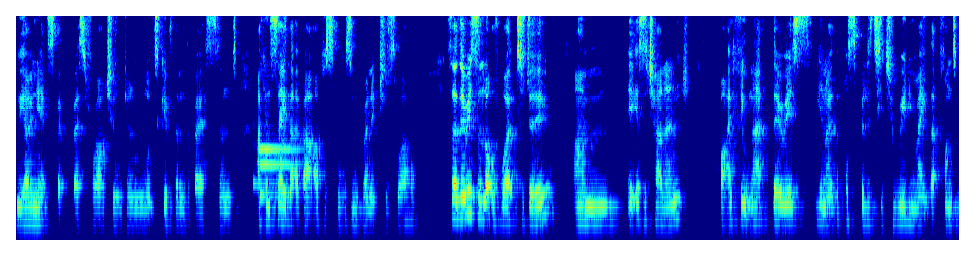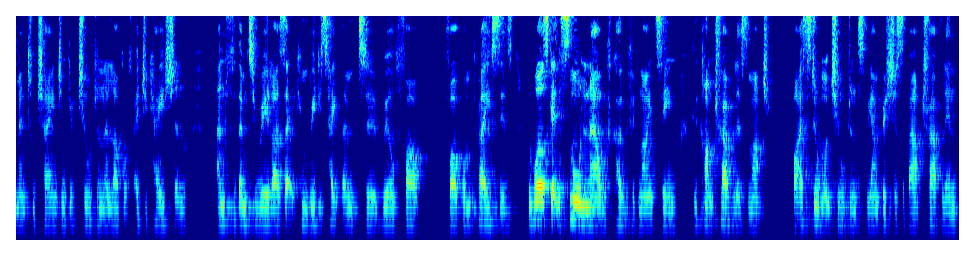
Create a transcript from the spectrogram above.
we only expect the best for our children. We want to give them the best. And I can say that about other schools in Greenwich as well. So there is a lot of work to do. Um, it is a challenge, but I think that there is, you know, the possibility to really make that fundamental change and give children a love of education and for them to realise that it can really take them to real far far gone places. The world's getting smaller now with COVID-19. We can't travel as much, but I still want children to be ambitious about traveling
